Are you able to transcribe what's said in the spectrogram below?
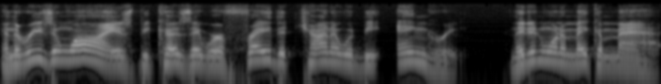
And the reason why is because they were afraid that China would be angry. And they didn't want to make them mad.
